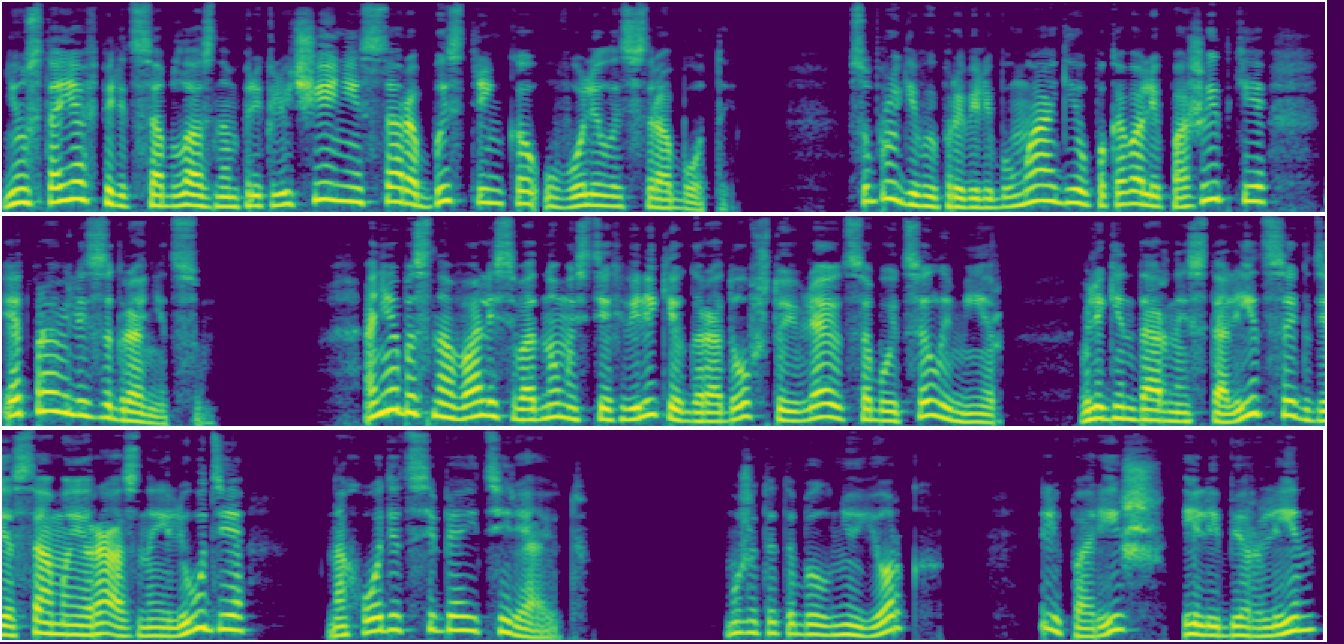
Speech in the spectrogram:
Не устояв перед соблазном приключений, Сара быстренько уволилась с работы. Супруги выправили бумаги, упаковали пожитки и отправились за границу. Они обосновались в одном из тех великих городов, что являют собой целый мир, в легендарной столице, где самые разные люди находят себя и теряют. Может, это был Нью-Йорк, или Париж, или Берлин?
